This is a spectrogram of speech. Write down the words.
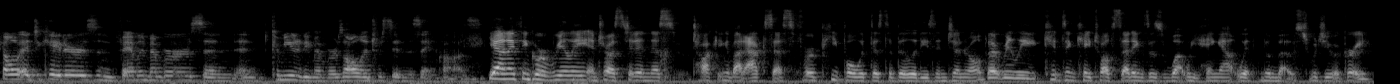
fellow educators and family members and, and community members all interested in the same cause. Yeah, and I think we're really interested in this talking about access for people with disabilities in general, but really kids in K 12 settings is what we hang out with the most. Would you agree?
